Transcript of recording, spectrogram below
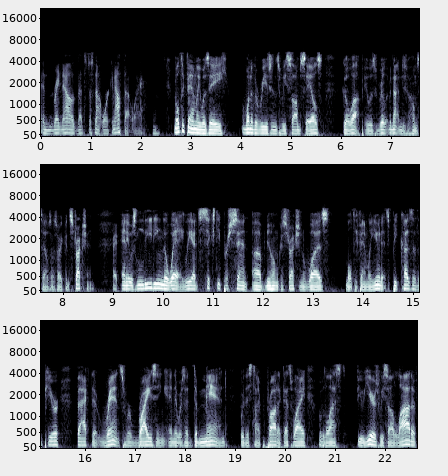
And right now, that's just not working out that way. Mm-hmm. Multifamily was a one of the reasons we saw sales go up. It was really not into home sales. I'm sorry, construction, Right. and it was leading the way. We had 60% of new home construction was multifamily units because of the pure fact that rents were rising and there was a demand for this type of product. That's why over the last few years we saw a lot of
